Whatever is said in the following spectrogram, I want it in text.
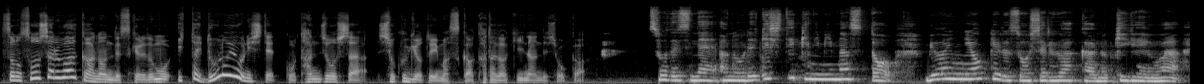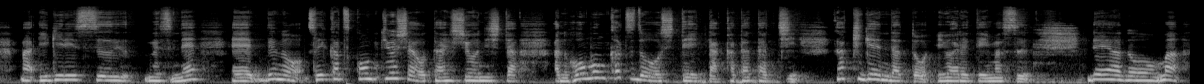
そのソーシャルワーカーなんですけれども一体どのようにしてこう誕生した職業といいますか肩書きなんでしょうか？そうですね。あの、歴史的に見ますと、病院におけるソーシャルワーカーの起源は、まあ、イギリスですね、えー、での生活困窮者を対象にした、あの、訪問活動をしていた方たちが起源だと言われています。で、あの、まあ、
